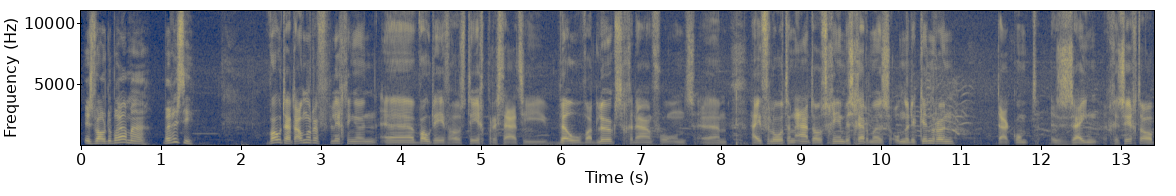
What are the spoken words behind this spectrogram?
is Wouter Brama. Waar is die? Wout had andere verplichtingen. Eh Wout heeft als tegenprestatie wel wat leuks gedaan voor ons. Ehm, hij verloor een aantal scheenbeschermers onder de kinderen. Daar komt zijn gezicht op,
